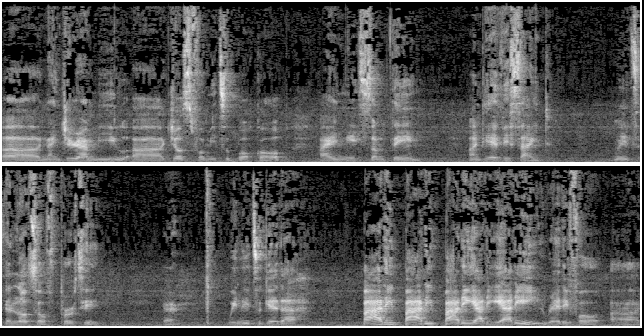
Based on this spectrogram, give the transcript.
uh, Nigerian meal uh, just for me to bulk up. I need something on the heavy side with a lot of protein. Yeah. We need to get a body, body, body, yaddy, yaddy, ready for uh,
